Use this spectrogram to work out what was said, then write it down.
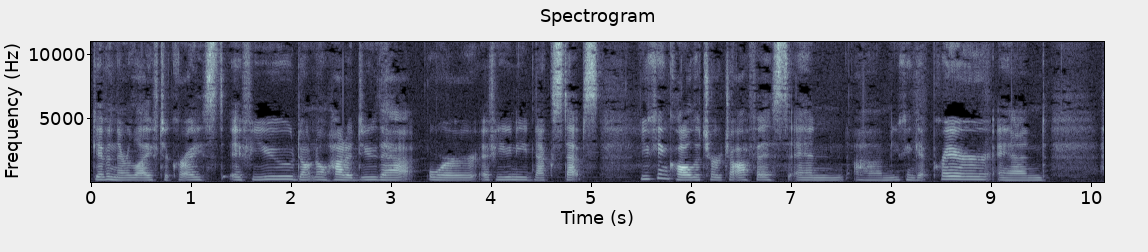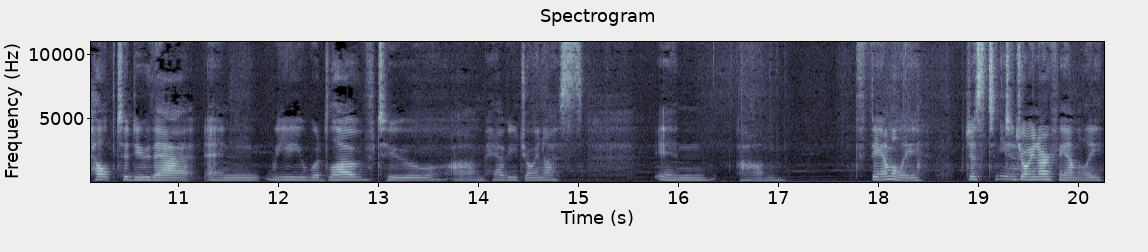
given their life to Christ. If you don't know how to do that, or if you need next steps, you can call the church office and um, you can get prayer and help to do that. And we would love to um, have you join us in um, family, just Yeah. to join our family.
